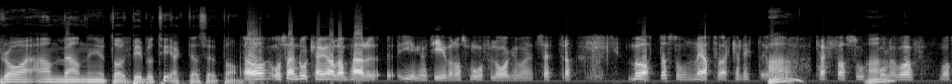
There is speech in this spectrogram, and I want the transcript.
bra användning av ett bibliotek dessutom. Ja, och sen då kan ju alla de här egenutgivarna och småförlagen och etc. mötas och nätverka lite och Ja. träffas och Ja. kolla vad, vad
